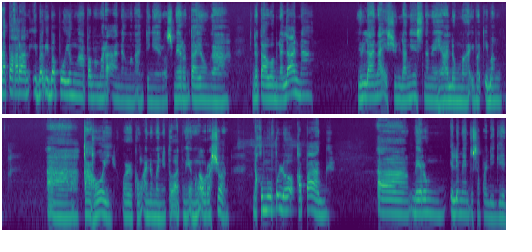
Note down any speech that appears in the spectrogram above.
napakarami, iba-iba po yung ah, pamamaraan ng mga antingeros. Meron tayong ah, tinatawag na lana. Yung lana is yung langis na may halong mga iba't ibang ah, kahoy or kung ano man ito at may mga orasyon na kumukulo kapag ah, merong elemento sa paligid.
